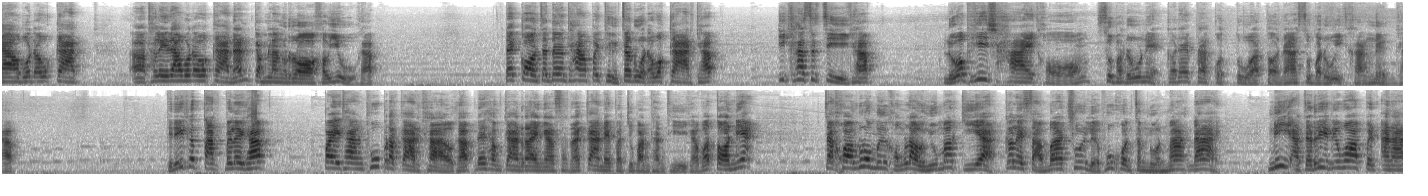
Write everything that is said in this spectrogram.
ดาวบนอวกาศอ่าทะเลดาวบนอวกาศนั้นกำลังรอเขาอยู่ครับ แต่ก่อนจะเดินทางไปถึงจรวดอวกาศครับอิคาซึจิครับหรือว่าพี่ชายของซูบารุเนี่ยก็ได้ปรากฏตัวต่อหน้าซูบารุอีกครั้งหนึ่งครับ ทีนี้ก็ตัดไปเลยครับ ไปทางผู้ประกาศข่าวครับได้ทำการรายงานสถานการณ์ในปัจจุบันทันทีครับว่าตอนเนี้ยจากความร่วมมือของเหล่าฮิวมาเกียก็เลยสามารถช่วยเหลือผู้คนจำนวนมากได้ นี่อาจจะเรียกได้ว่าเป็นอนา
